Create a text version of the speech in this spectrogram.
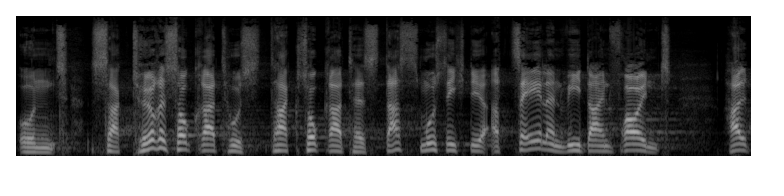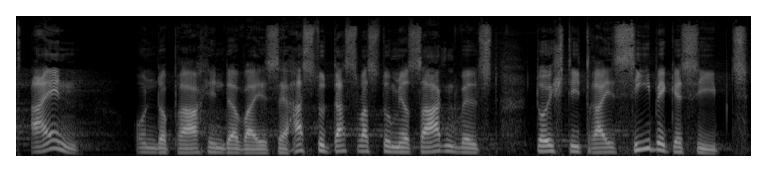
und sagt, höre Sokrates, sag Sokrates, das muss ich dir erzählen, wie dein Freund. Halt ein, unterbrach ihn der Weise. Hast du das, was du mir sagen willst, durch die drei Siebe gesiebt?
